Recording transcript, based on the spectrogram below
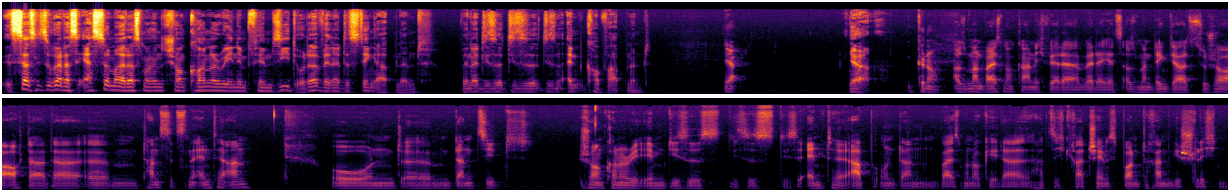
ist das nicht sogar das erste Mal, dass man Sean Connery in dem Film sieht, oder? Wenn er das Ding abnimmt. Wenn er diese, diese, diesen Entenkopf abnimmt. Ja. Ja. Genau, also man weiß noch gar nicht, wer der, wer der jetzt, also man denkt ja als Zuschauer auch, da, da ähm, tanzt jetzt eine Ente an und ähm, dann zieht Sean Connery eben dieses, dieses, diese Ente ab und dann weiß man, okay, da hat sich gerade James Bond dran geschlichen.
